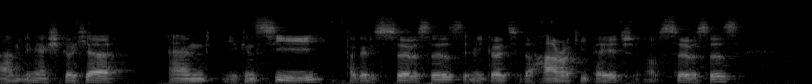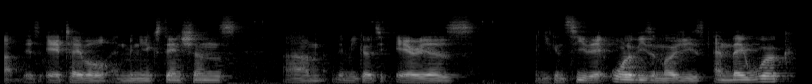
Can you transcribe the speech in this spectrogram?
Um, let me actually go here and you can see if I go to services, let me go to the hierarchy page of services. Uh, there's Airtable and mini extensions. Um, let me go to areas and you can see there all of these emojis and they work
